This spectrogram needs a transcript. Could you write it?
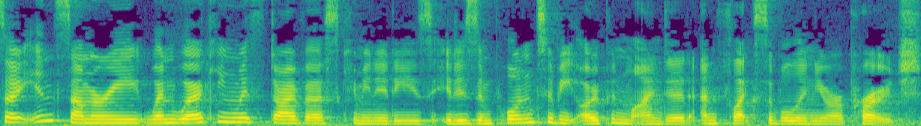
So, in summary, when working with diverse communities, it is important to be open minded and flexible in your approach.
